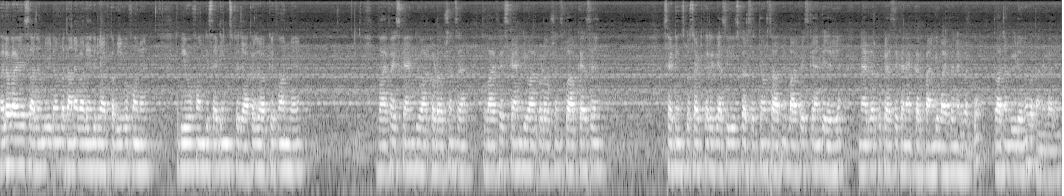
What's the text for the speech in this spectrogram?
हेलो गाइस आज हम वीडियो में बताने वाले हैं कि जो आपका वीवो फ़ोन है तो वीवो फ़ोन की सेटिंग्स पे जाकर जो आपके फ़ोन में wifi scan Q R code option है तो wifi scan Q R code option को आप कैसे सेटिंग्स को सेट करके कैसे यूज़ कर सकते हैं और साथ में वाईफाई स्कैन के ज़रिए नेटवर्क को कैसे कनेक्ट कर पाएँगे वाईफाई नेटवर्क को तो आज हम वीडियो में बताने वाले हैं।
